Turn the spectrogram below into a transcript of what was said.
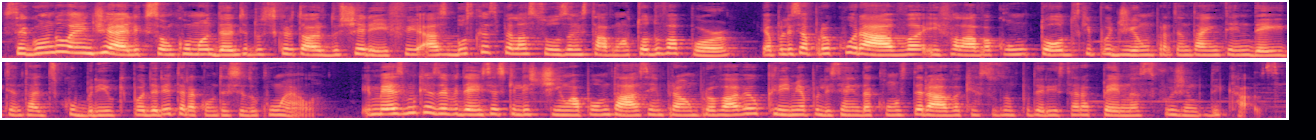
Segundo Andy Ellickson, comandante do escritório do xerife, as buscas pela Susan estavam a todo vapor e a polícia procurava e falava com todos que podiam para tentar entender e tentar descobrir o que poderia ter acontecido com ela. E mesmo que as evidências que eles tinham apontassem para um provável crime, a polícia ainda considerava que a Susan poderia estar apenas fugindo de casa.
